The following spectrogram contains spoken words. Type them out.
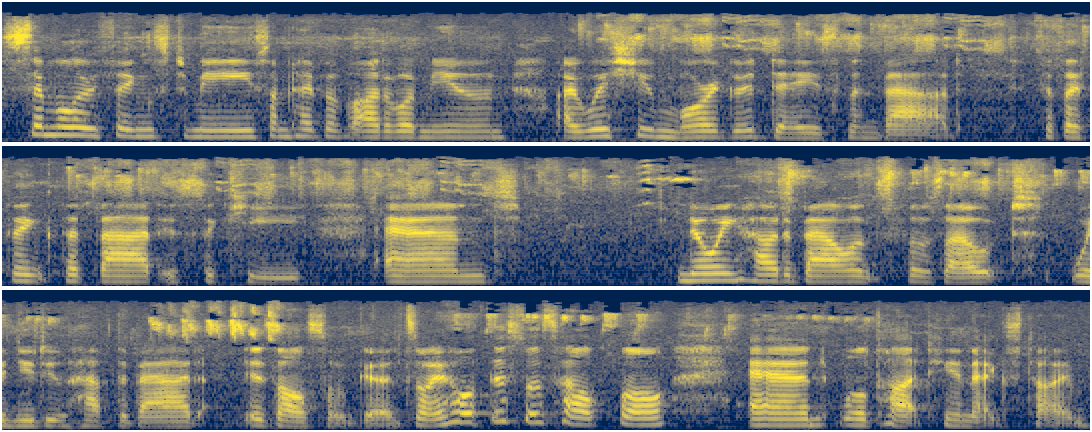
similar things to me, some type of autoimmune, I wish you more good days than bad. Because I think that that is the key. And knowing how to balance those out when you do have the bad is also good. So I hope this was helpful and we'll talk to you next time.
